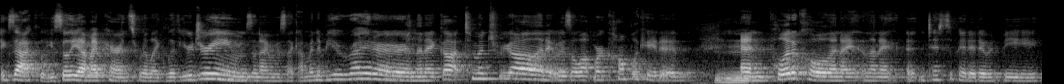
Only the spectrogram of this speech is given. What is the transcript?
exactly. So yeah, my parents were like, "Live your dreams," and I was like, "I'm going to be a writer." And then I got to Montreal, and it was a lot more complicated mm-hmm. and political than I than I anticipated it would be.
